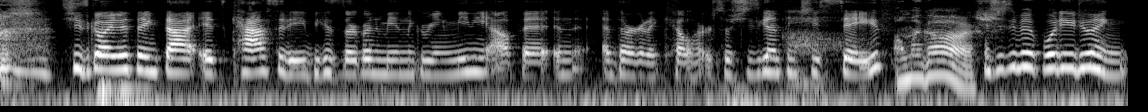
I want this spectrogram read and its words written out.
she's going to think that it's Cassidy because they're going to be in the green meanie outfit, and, and they're going to kill her. So she's going to think she's safe. Oh my gosh. And she's going to be like, "What are you doing,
